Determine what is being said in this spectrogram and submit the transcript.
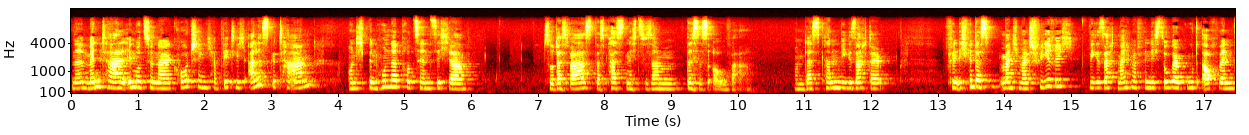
ne, mental, emotional, Coaching. Ich habe wirklich alles getan und ich bin 100% sicher, so das war's, das passt nicht zusammen, this is over. Und das kann, wie gesagt, da find, ich finde das manchmal schwierig. Wie gesagt, manchmal finde ich sogar gut, auch wenn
